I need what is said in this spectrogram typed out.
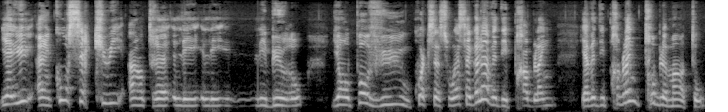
Il y a eu un court-circuit entre les, les, les bureaux. Ils n'ont pas vu ou quoi que ce soit. Ce gars-là avait des problèmes. Il avait des problèmes de troubles mentaux.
